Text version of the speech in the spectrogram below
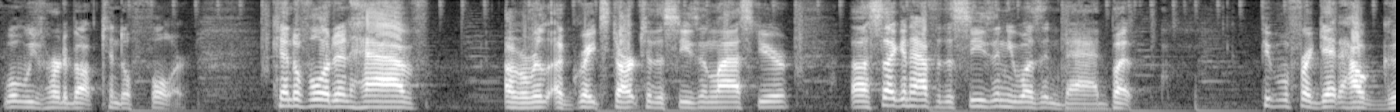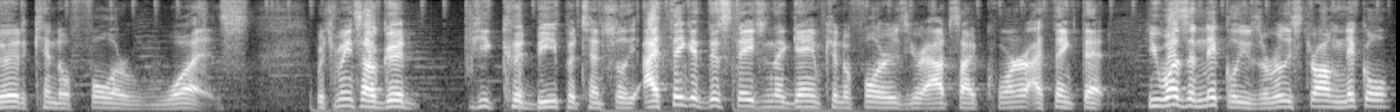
what we've heard about kendall fuller. Kendall fuller didn't have a, a great start to the season last year. Uh, second half of the season, he wasn't bad, but people forget how good Kendall Fuller was, which means how good he could be potentially. I think at this stage in the game, Kendall Fuller is your outside corner. I think that he was a nickel. He was a really strong nickel.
